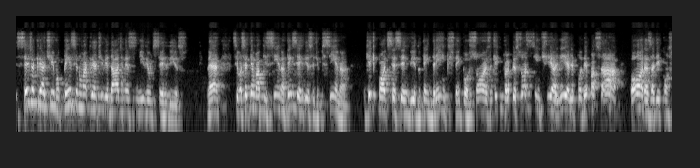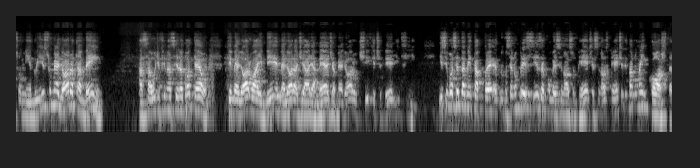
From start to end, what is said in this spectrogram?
Seja criativo, pense numa criatividade nesse nível de serviço. Né? Se você tem uma piscina, tem serviço de piscina, o que, que pode ser servido? Tem drinks, tem porções, o que, que para a pessoa se sentir ali, ele poder passar horas ali consumindo. E isso melhora também a saúde financeira do hotel, porque melhora o A e B, melhora a diária média, melhora o ticket dele, enfim. E se você também está, você não precisa como esse nosso cliente, esse nosso cliente ele está numa encosta.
